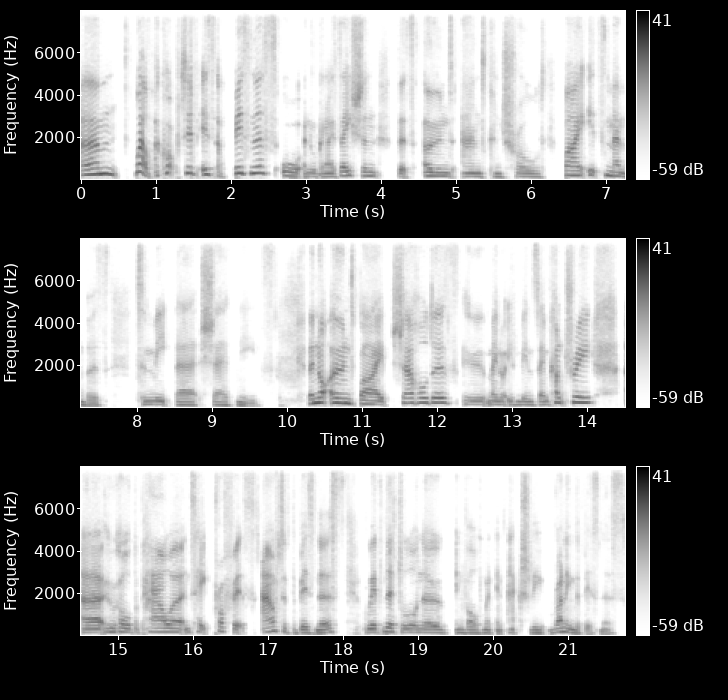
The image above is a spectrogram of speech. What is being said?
Um, well, a cooperative is a business or an organisation that's owned and controlled by its members to meet their shared needs. They're not owned by shareholders who may not even be in the same country, uh, who hold the power and take profits out of the business with little or no involvement in actually running the business.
